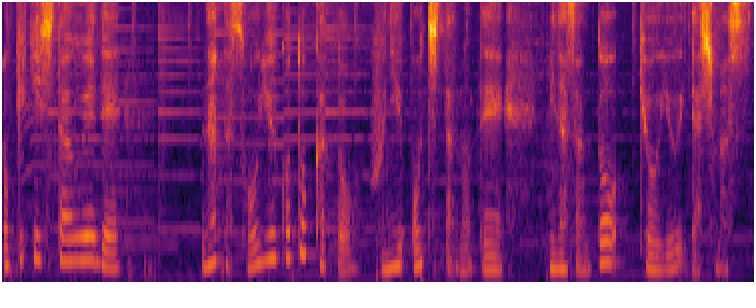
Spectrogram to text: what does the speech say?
お聞きした上でなんだそういうことかと腑に落ちたので皆さんと共有いたします。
